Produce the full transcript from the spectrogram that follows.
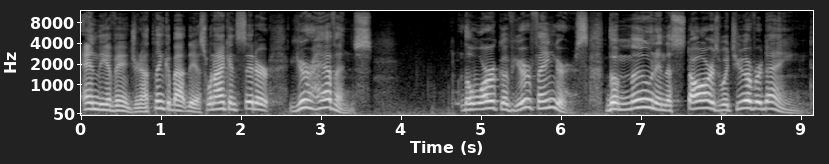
and the avenger. Now think about this. When I consider your heavens, the work of your fingers, the moon and the stars which you have ordained,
